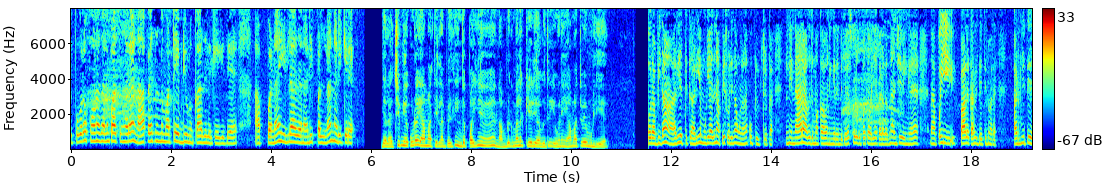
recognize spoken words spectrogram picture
இப்போ கூட போன தானே பார்த்துங்கிறேன் நான் பேசுறது மட்டும் எப்படி உனக்கு காதில் கேக்குது? அப்பனா இல்லாத நடிப்பெல்லாம் நடிக்கிறேன். இந்த லட்சுமியை கூட ஏமாத்திடலாம் பேசி இந்த பையன் நம்மளுக்கு மேலே கேடி ஆகுது. இவனை ஏமாற்றவே முடியலையே. ஒரு அப்படிதான் அறியத்துக்கு அறிய முடியாதுன்னு அப்பயே சொல்லி தான் உங்களை கூப்பிட்டு விட்டுருப்பேன். நீங்கள் நேரம் ஆகுது மக்கா நீங்கள் ரெண்டு பேரும் ஸ்கூலுக்கு போய் வழியாக கடை அனுப்பிச்சு வைங்க. நான் போய் பாலை கறந்து எடுத்துன்னு வரேன். அறிஞ்சிட்டு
